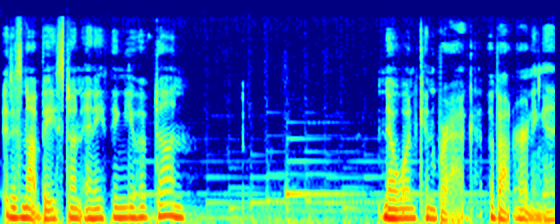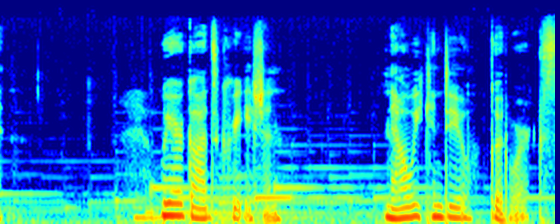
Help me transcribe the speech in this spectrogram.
It is not based on anything you have done. No one can brag about earning it. We are God's creation. Now we can do good works.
